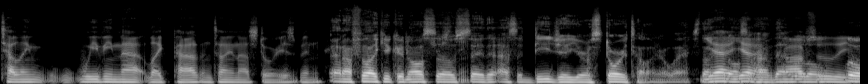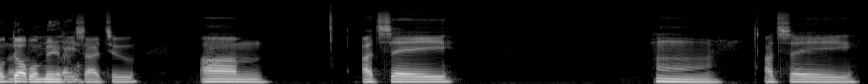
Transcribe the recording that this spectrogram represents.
telling, weaving that like path and telling that story has been And I feel like you can also say that as a DJ, you're a storyteller in a way. So that yeah, also yeah, have that no, little, absolutely. little the double meaning. side too. Um, I'd say, hmm, I'd say,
